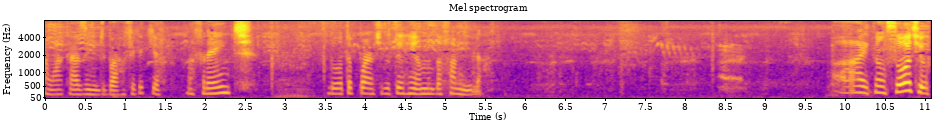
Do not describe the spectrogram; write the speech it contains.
Olha lá a casinha de barro, fica aqui, ó, na frente da outra parte do terreno da família. Ai, cansou, tio?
